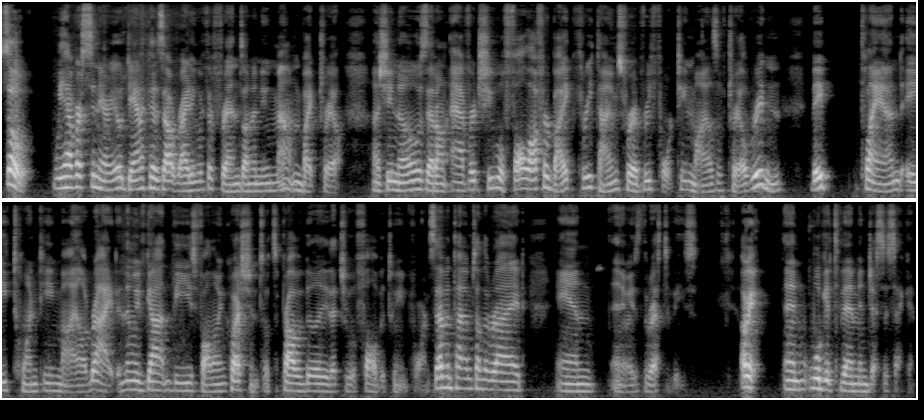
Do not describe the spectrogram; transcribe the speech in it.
so we have our scenario. Danica is out riding with her friends on a new mountain bike trail. Uh, she knows that on average she will fall off her bike three times for every 14 miles of trail ridden. They planned a 20 mile ride. And then we've got these following questions. What's the probability that you will fall between four and seven times on the ride? And anyways, the rest of these. Okay, and we'll get to them in just a second.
